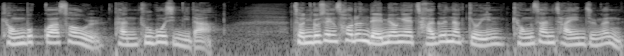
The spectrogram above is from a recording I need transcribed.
경북과 서울 단 두 곳입니다. 전교생 34명의 작은 학교인 경산 자인중은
